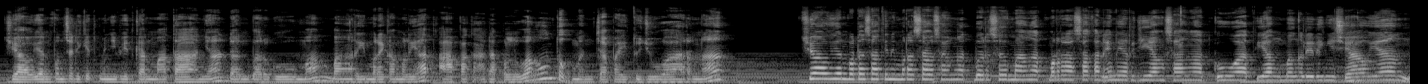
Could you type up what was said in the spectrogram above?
Xiaoyan pun sedikit menyipitkan matanya dan bergumam mari mereka melihat apakah ada peluang untuk mencapai tujuh warna. Xiaoyan pada saat ini merasa sangat bersemangat merasakan energi yang sangat kuat yang mengelilingi Xiaoyan.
